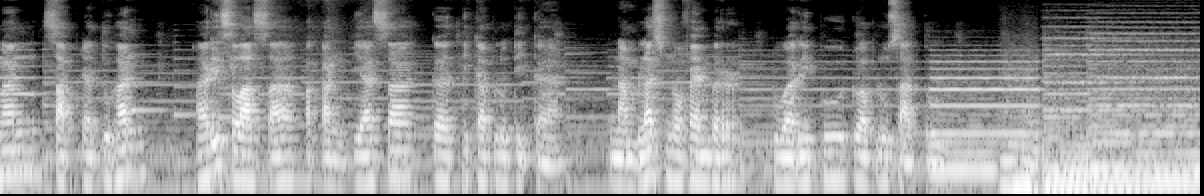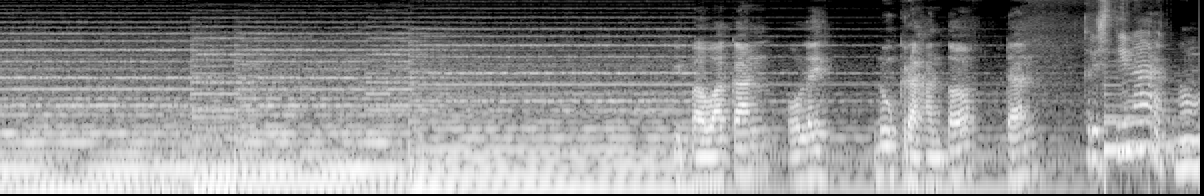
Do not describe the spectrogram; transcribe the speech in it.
Renungan Sabda Tuhan Hari Selasa Pekan Biasa ke-33 16 November 2021 Dibawakan oleh Nugrahanto dan Kristina Retno.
